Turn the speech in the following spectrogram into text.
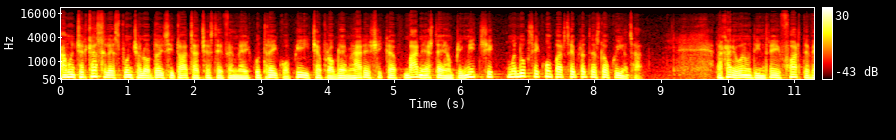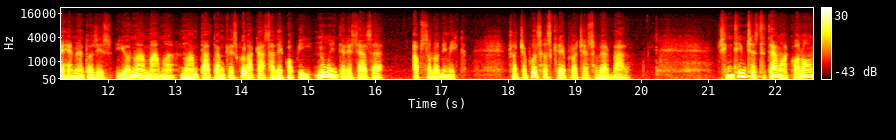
Am încercat să le spun celor doi situația acestei femei cu trei copii, ce probleme are și că banii ăștia i-am primit și mă duc să-i cumpăr, să-i plătesc locuința. La care unul dintre ei foarte vehement a zis, eu nu am mamă, nu am tată, am crescut la casa de copii, nu mă interesează absolut nimic. Și a început să scrie procesul verbal. Și în timp ce stăteam acolo,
